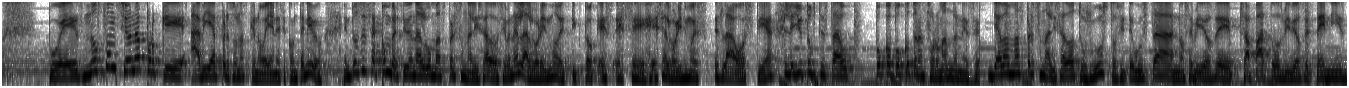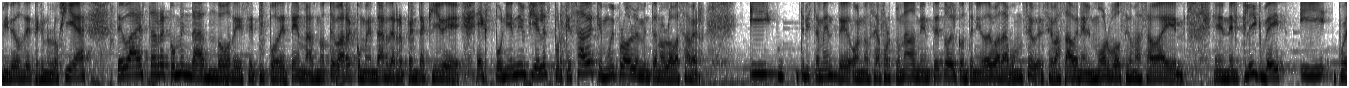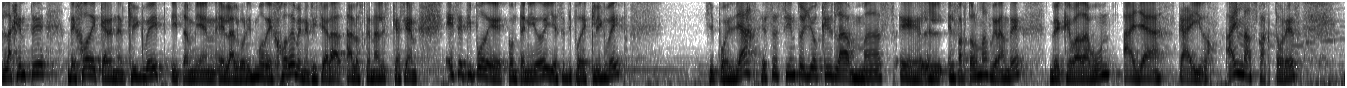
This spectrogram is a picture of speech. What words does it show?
pues no funciona porque había personas que no veían ese contenido. Entonces se ha convertido en algo más personalizado. Si ven el algoritmo de TikTok, es, ese, ese algoritmo es, es la hostia. El de YouTube te está poco a poco transformando en ese. Ya va más personalizado a tus gustos. Si te gusta, no sé, videos de zapatos, videos de tenis, videos de tecnología, te va a estar recomendando de ese tipo de temas. No te va a recomendar de repente aquí de exponiendo infieles porque sabe que muy probablemente no lo vas a ver. Y tristemente, o no sé, afortunadamente, todo el contenido de Badabun se, se basaba en el el morbo, se basaba en, en el clickbait y pues la gente dejó de caer en el clickbait y también el algoritmo dejó de beneficiar a, los canales que hacían ese tipo de contenido y ese tipo de clickbait. Y pues ya, ese siento yo que es la más, eh, el, el, factor más grande de que Badabun haya caído. Hay más factores.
